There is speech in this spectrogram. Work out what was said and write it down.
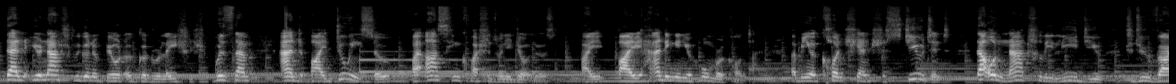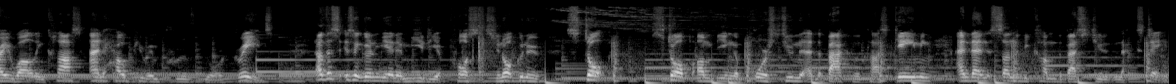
then you're naturally going to build a good relationship with them. And by doing so, by asking questions when you don't know something, by, by handing in your homework on time, by being a conscientious student, that will naturally lead you to do very well in class and help you improve your grades. Now, this isn't going to be an immediate process. You're not going to stop stop on being a poor student at the back of the class gaming and then suddenly become the best student the next day.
